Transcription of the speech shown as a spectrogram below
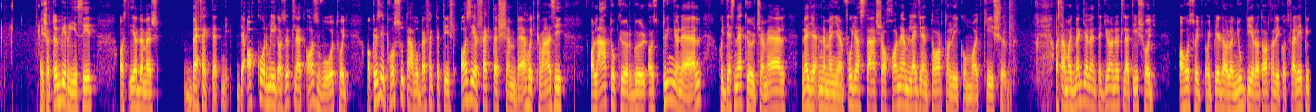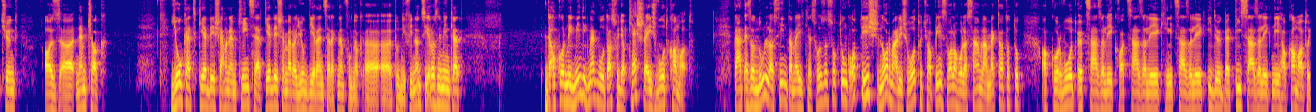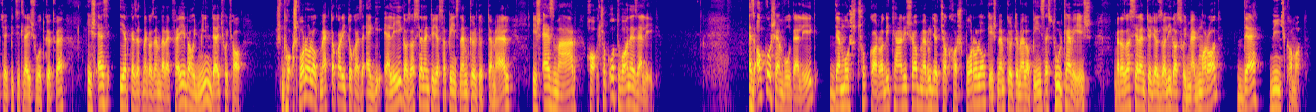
És a többi részét azt érdemes befektetni. De akkor még az ötlet az volt, hogy a közép-hosszú távú befektetést azért fektessen be, hogy kvázi a látókörből az tűnjön el, hogy ezt ne költsem el, ne, ne menjen fogyasztásra, hanem legyen tartalékom majd később. Aztán majd megjelent egy olyan ötlet is, hogy ahhoz, hogy, hogy például a nyugdíjra tartalékot felépítsünk, az nem csak jóket kérdése, hanem kényszer kérdése, mert a nyugdíjrendszerek nem fognak uh, uh, tudni finanszírozni minket. De akkor még mindig megvolt az, hogy a cashre is volt kamat. Tehát ez a nulla szint, amelyikhez hozzászoktunk, ott is normális volt, hogyha a pénzt valahol a számlán megtartottuk, akkor volt 5%, 6%, 7%, időkben 10% néha kamat, hogyha egy picit le is volt kötve, és ez érkezett meg az emberek fejébe, hogy mindegy, hogyha sporolok, megtakarítok, az elég, az azt jelenti, hogy ezt a pénzt nem költöttem el, és ez már, ha csak ott van, ez elég. Ez akkor sem volt elég, de most sokkal radikálisabb, mert ugye csak ha sporolok és nem költöm el a pénzt, ez túl kevés, mert az azt jelenti, hogy azzal igaz, hogy megmarad, de nincs kamat.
